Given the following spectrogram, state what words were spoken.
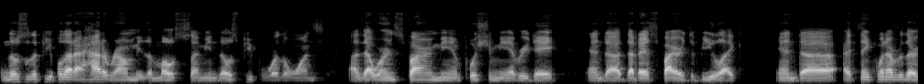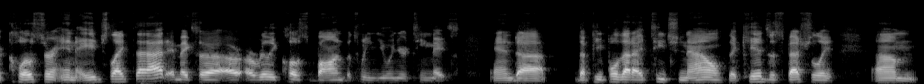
And those are the people that I had around me the most. I mean, those people were the ones uh, that were inspiring me and pushing me every day and uh, that I aspired to be like. And uh, I think whenever they're closer in age like that, it makes a, a really close bond between you and your teammates. And uh, the people that I teach now, the kids especially, um,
